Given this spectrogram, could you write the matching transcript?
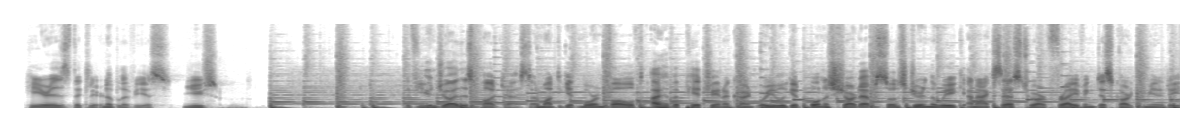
here is the clear and oblivious news. If you enjoy this podcast and want to get more involved, I have a Patreon account where you will get bonus short episodes during the week and access to our thriving Discord community,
